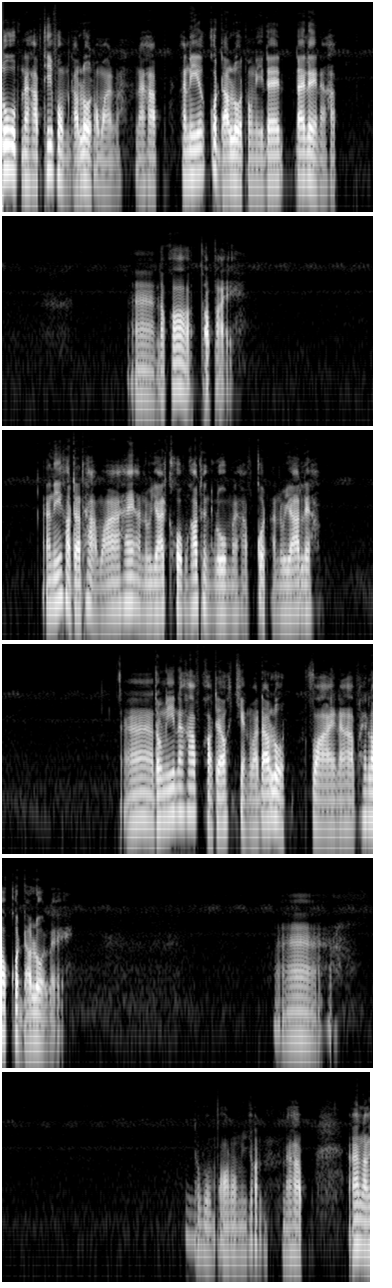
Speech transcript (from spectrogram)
รูปนะครับที่ผมดาวน์โหลดออกมานะครับ อันนี้ก็กดดาวน์โหลดตรงนี้ได้ได้เลยนะครับ อ่า แล้วก็ต่อไป อันนี้เขาจะถามว่าให้อนุญาตโคมเข้าถึงรูปไหมครับ กดอนุญาตเลยครับ อ่า ตรงนี้นะครับ เขาจะเขียนว่าดาวน์โหลดไฟล์นะครับ ให้เรากดดาวน์โหลดเลย อ่าเดี๋ยวผมออกตรงนี้ก่อนนะครับ อ่า หลัง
